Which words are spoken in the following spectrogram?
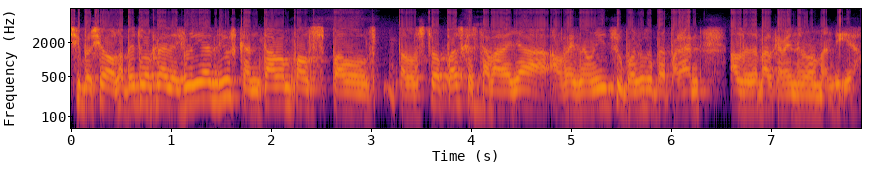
Sí, per això, la Pètula Clark i Julia Andrews cantaven pels, pels, per les tropes que estaven allà al Regne Unit, suposo que preparant el desembarcament de Normandia.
